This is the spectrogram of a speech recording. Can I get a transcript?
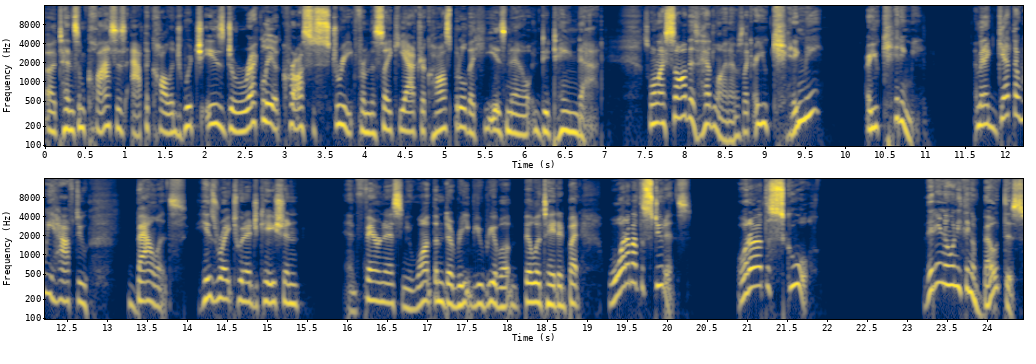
attend some classes at the college, which is directly across the street from the psychiatric hospital that he is now detained at. So when I saw this headline, I was like, are you kidding me? Are you kidding me? I mean, I get that we have to balance his right to an education and fairness, and you want them to re- be rehabilitated, but what about the students? What about the school? They didn't know anything about this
